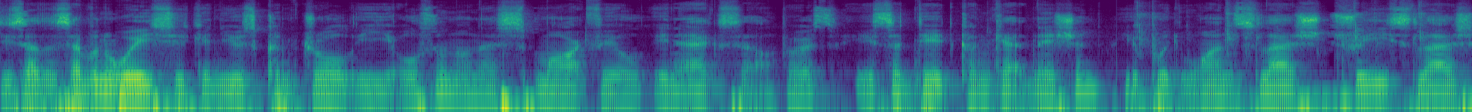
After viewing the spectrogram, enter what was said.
These are the seven ways you can use Control E, also known as Smart Fill in Excel. First it's a date concatenation. You put 1 slash 3 slash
